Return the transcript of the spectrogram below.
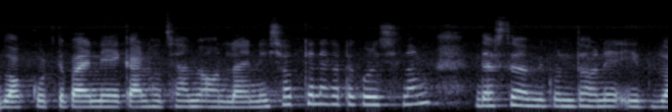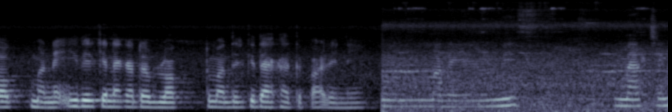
ব্লগ করতে পারিনি। কারণ হচ্ছে আমি অনলাইনে সব কেনাকাটা করেছিলাম। দ্যাটস আমি কোনো ধরনের ঈদ ব্লগ মানে ঈদের কেনাকাটা ব্লগ তোমাদেরকে দেখাতে পারিনি। মানে মিস ম্যাচিং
